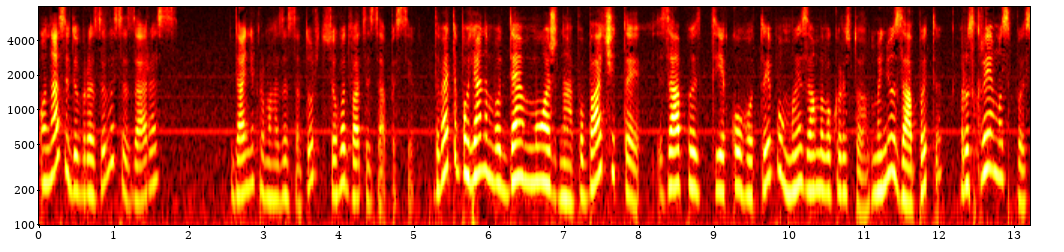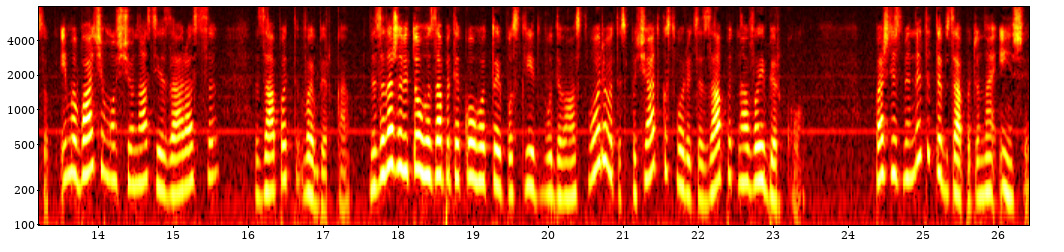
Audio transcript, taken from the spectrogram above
у нас відобразилося зараз дані про магазин Сатурн, всього 20 записів. Давайте поглянемо, де можна побачити запит якого типу ми з вами використовуємо. Меню запит, розкриємо список, і ми бачимо, що у нас є зараз запит вибірка. Незалежно від того, запит якого типу слід буде вам створювати, спочатку створюється запит на вибірку. Перш ніж змінити тип запиту на інший,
